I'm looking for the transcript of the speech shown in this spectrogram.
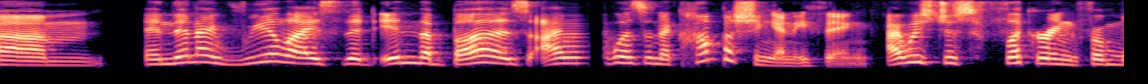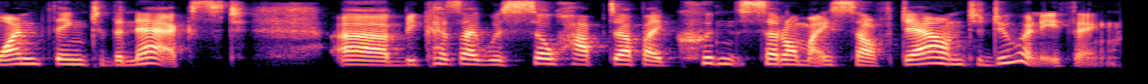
Um, and then I realized that in the buzz, I wasn't accomplishing anything. I was just flickering from one thing to the next uh, because I was so hopped up, I couldn't settle myself down to do anything.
